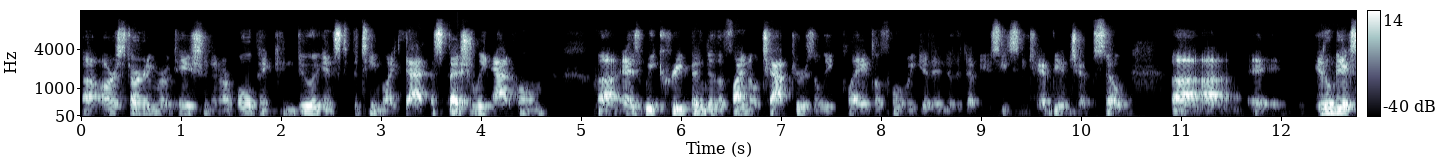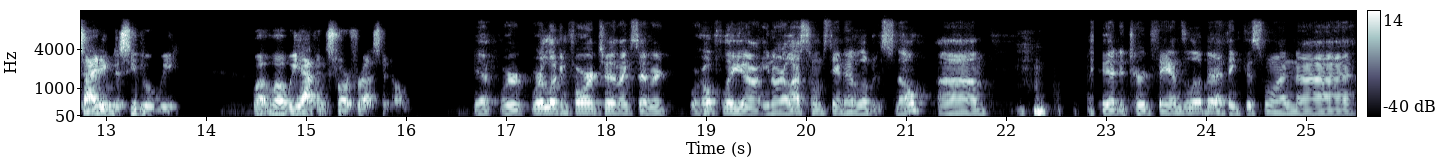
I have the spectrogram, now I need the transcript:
uh, our starting rotation and our bullpen can do against a team like that, especially at home. Uh, as we creep into the final chapters of league play before we get into the WCC championship. So uh, uh, it'll be exciting to see what we what, what we have in store for us at home. Yeah, we're we're looking forward to it. Like I said, we're we're hopefully uh, you know our last homestand had a little bit of snow. Um, I think that deterred fans a little bit. I think this one uh,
